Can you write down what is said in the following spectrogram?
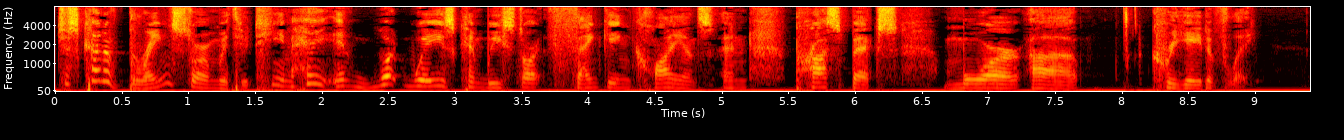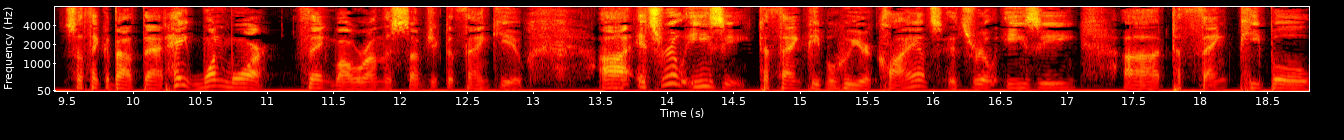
just kind of brainstorm with your team. Hey, in what ways can we start thanking clients and prospects more uh, creatively? So think about that. Hey, one more thing while we're on the subject of thank you. Uh, it's real easy to thank people who are your clients. It's real easy uh, to thank people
